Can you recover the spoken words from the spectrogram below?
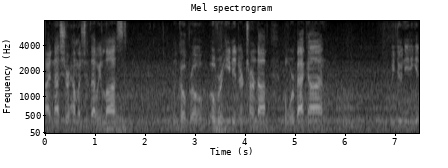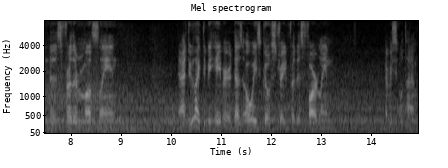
I'm not sure how much of that we lost. The GoPro overheated or turned off, but we're back on. We do need to get into this furthermost lane. And I do like the behavior. It does always go straight for this far lane every single time.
